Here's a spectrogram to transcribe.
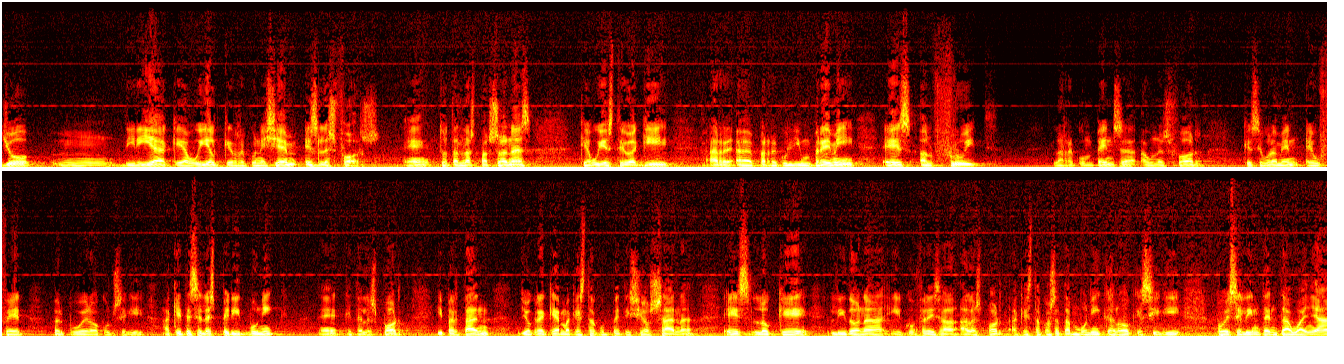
Jo mm, diria que avui el que reconeixem és l'esforç. Eh? Totes les persones que avui esteu aquí a, a, per recollir un premi és el fruit, la recompensa a un esforç que segurament heu fet per poder-ho aconseguir. Aquest és l'esperit bonic eh, que té l'esport i per tant jo crec que amb aquesta competició sana és el que li dona i confereix a, a l'esport aquesta cosa tan bonica no? que sigui pues, l'intentar guanyar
